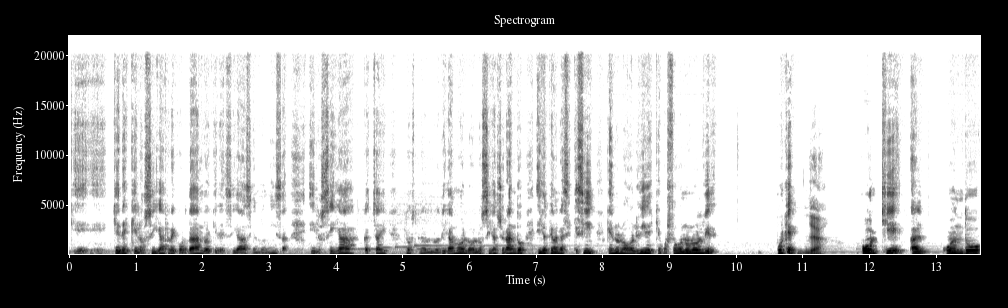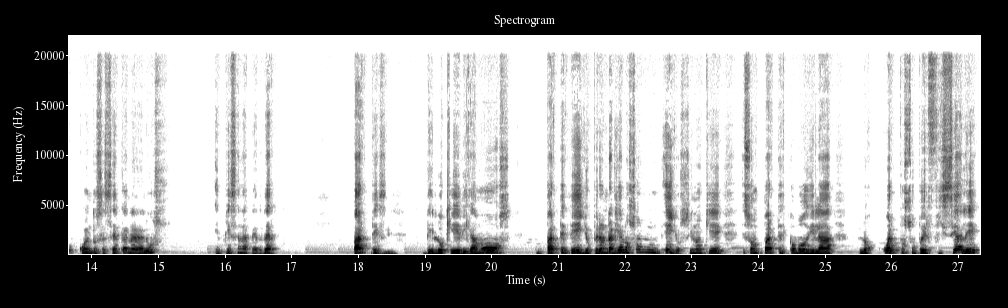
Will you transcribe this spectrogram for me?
que, quieres que lo sigas recordando, que le sigas haciendo misa y lo sigas, ¿cachai? Lo, lo- lo- digamos, lo, lo sigas llorando, ellos te van a decir que sí, que no lo olvides, que por favor no lo olvides. ¿Por qué? Ya. Porque al, cuando, cuando se acercan a la luz, empiezan a perder partes de lo que digamos partes de ellos, pero en realidad no son ellos, sino que son partes como de la, los cuerpos superficiales,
